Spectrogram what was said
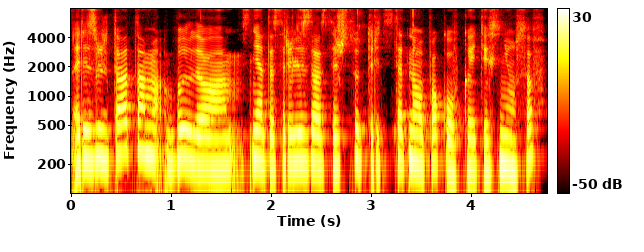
результатам было снято с реализации 631 упаковка этих снюсов.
